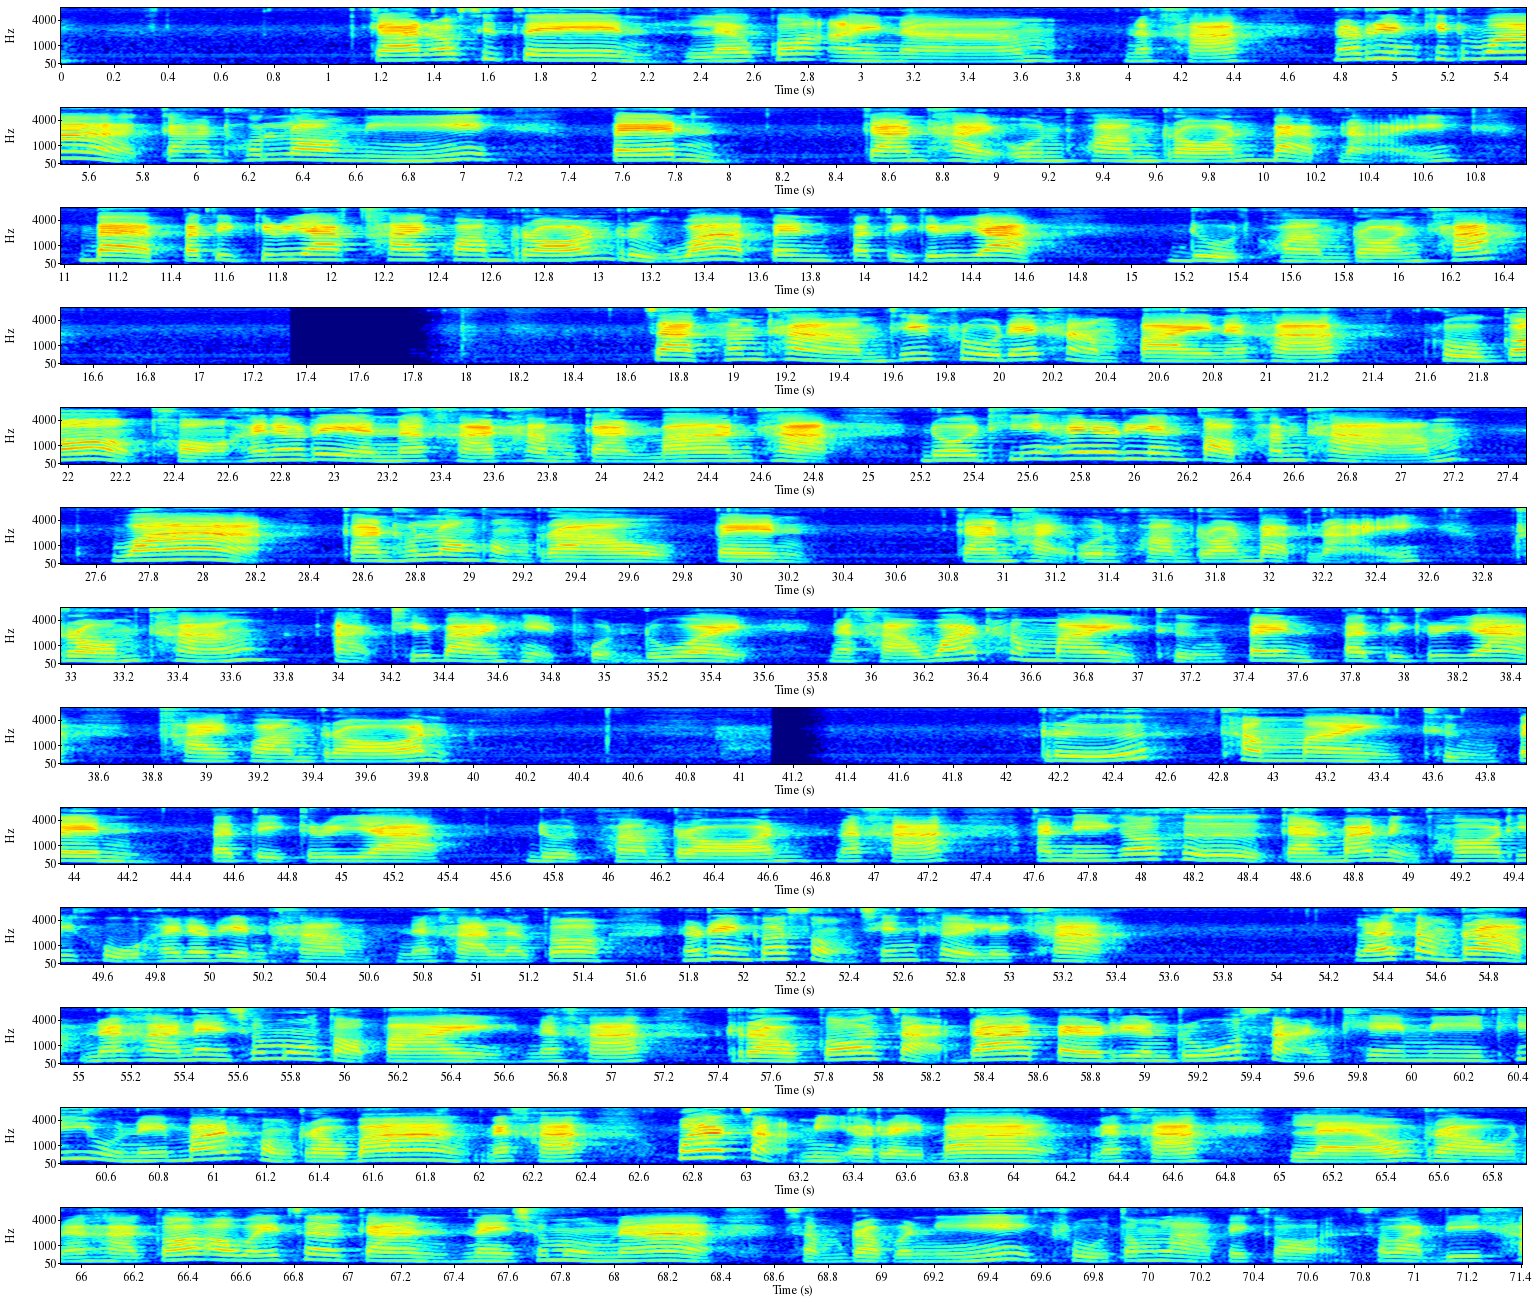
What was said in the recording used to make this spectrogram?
แก๊สออกซิเจน แล้วก็ไอน้ำนะคะ นักเรียนคิดว่าการทดลองนี้เป็นการถ่ายโอนความร้อนแบบไหน แบบปฏิกิริยาคลายความร้อนหรือว่าเป็นปฏิกิริยาดูดความร้อนคะ จากคำถามที่ครูได้ถามไปนะคะ ครูก็ขอให้นักเรียนนะคะทำการบ้านค่ะ โดยที่ให้นักเรียนตอบคำถามว่าการทดลองของเราเป็นการถ่ายโอนความร้อนแบบไหน พร้อมทั้งอธิบายเหตุผลด้วยนะคะ ว่าทำไมถึงเป็นปฏิกิริยาคลายความร้อน หรือทำไมถึงเป็นปฏิกิริยาดูดความร้อนนะคะ อันนี้ก็คือการบ้านหนึ่งข้อที่ครูให้นักเรียนทำนะคะ แล้วก็นักเรียนก็ส่งเช่นเคยเลยค่ะ และสำหรับนะคะในชั่วโมงต่อไปนะคะ เราก็จะได้ไปเรียนรู้สารเคมีที่อยู่ในบ้านของเราบ้างนะคะ ว่าจะมีอะไรบ้างนะคะ แล้วเรานะคะก็เอาไว้เจอกันในชั่วโมงหน้าสำหรับวันนี้ครูต้องลาไปก่อน สวัสดีค่ะ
